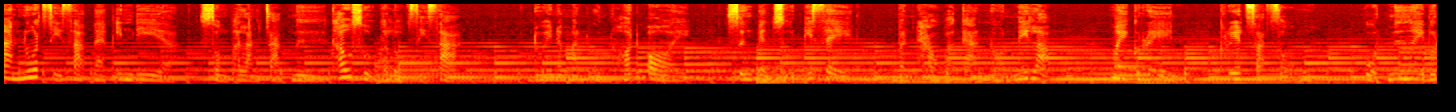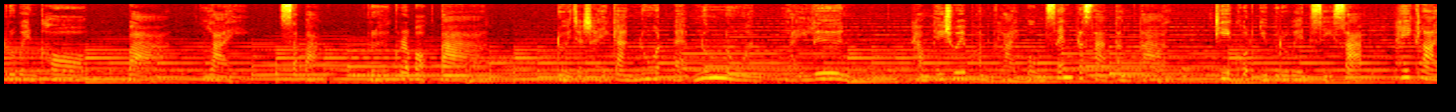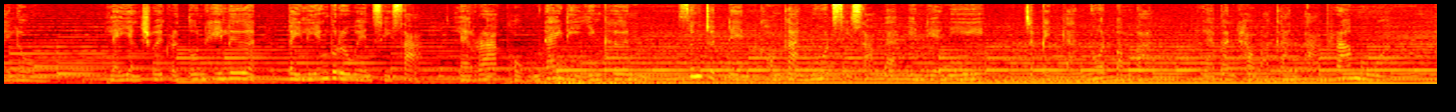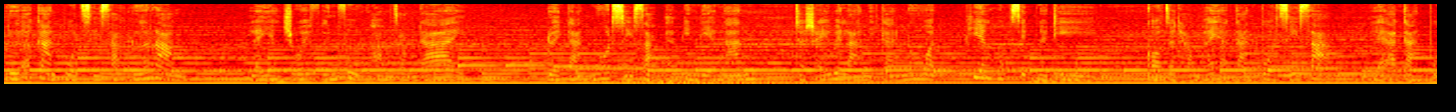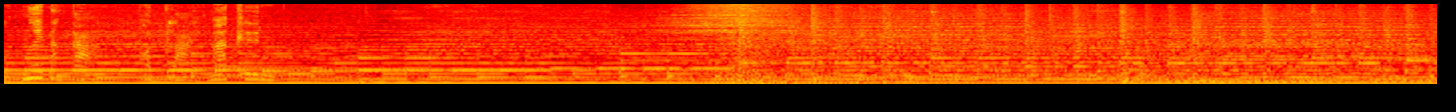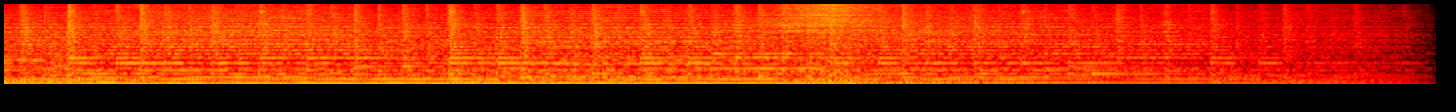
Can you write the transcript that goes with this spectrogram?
การนวดศีรษะแบบอินเดีย ส่งพลังจากมือเข้าสู่กระโหลกศีรษะ ด้วยน้ำมันอุ่นฮอตออยล์ซึ่งเป็นสูตรพิเศษ บรรเทาอาการนอนไม่หลับ ไมเกรน เครียดสะสม ปวดเมื่อยบริเวณคอ บ่า ไหล่สะบัก หรือกระบอกตา โดยจะใช้การนวดแบบนุ่มนวลไหลลื่นทำให้ช่วยผ่อนคลายปมเส้นประสาทต่างๆ ที่ขดอยู่บริเวณศีรษะให้คลายลง และยังช่วยกระตุ้นให้เลือดไปเลี้ยงบริเวณศีรษะ และรากผมได้ดียิ่งขึ้น ซึ่งจุดเด่นของการนวดศีรษะแบบอินเดียนี้ จะเป็นการนวดบำบัด และบรรเทาอาการตาพร่ามัว หรืออาการปวดศีรษะเรื้อรัง และยังช่วยฟื้นฟูความจำได้ โดยการนวดศีรษะแบบอินเดียนั้น จะใช้เวลาในการนวดเพียง 60 นาที ขึ้น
